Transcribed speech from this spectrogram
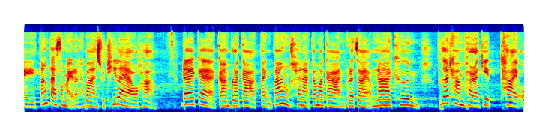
ย ตั้งแต่สมัยรัฐบาลชุดที่แล้วค่ะ ได้แก่การประกาศแต่งตั้งคณะกรรมการกระจายอำนาจขึ้น เพื่อทำภารกิจถ่ายโอ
